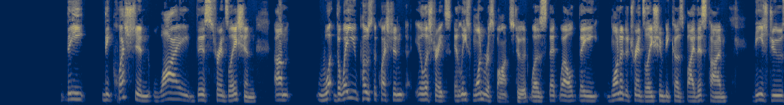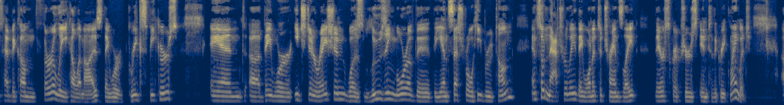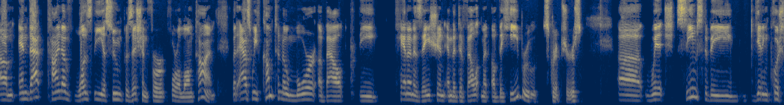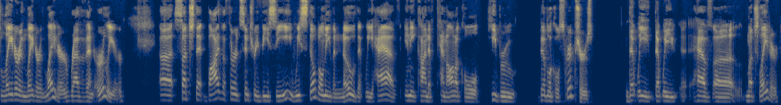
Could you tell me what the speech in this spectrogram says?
the the question why this translation um, what the way you posed the question illustrates at least one response to it was that well they wanted a translation because by this time these Jews had become thoroughly Hellenized. They were Greek speakers, and uh, they were each generation was losing more of the the ancestral Hebrew tongue, and so naturally they wanted to translate their scriptures into the Greek language. Um, and that kind of was the assumed position for, for a long time. But as we've come to know more about the canonization and the development of the Hebrew scriptures, uh, which seems to be getting pushed later and later and later rather than earlier, uh, such that by the third century BCE, we still don't even know that we have any kind of canonical Hebrew biblical scriptures that we that we have uh, much later.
